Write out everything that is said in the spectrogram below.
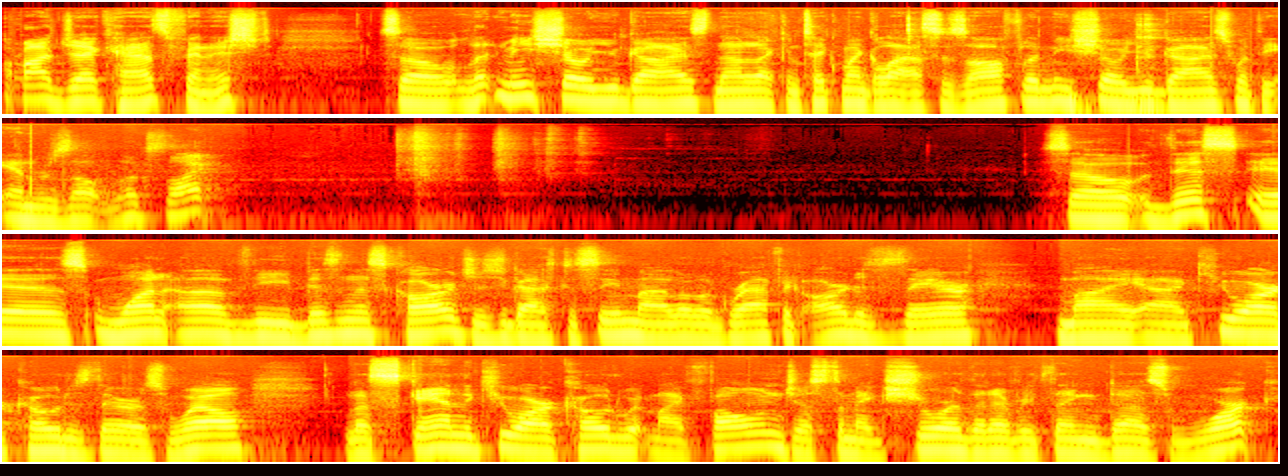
Project has finished. So let me show you guys, now that I can take my glasses off, let me show you guys what the end result looks like. So this is one of the business cards. As you guys can see, my little graphic art is there. My uh, QR code is there as well. Let's scan the QR code with my phone just to make sure that everything does work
